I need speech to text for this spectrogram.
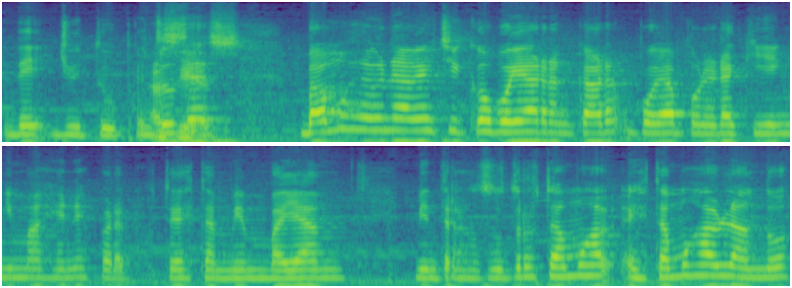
de YouTube. Entonces, es. vamos de una vez, chicos. Voy a arrancar, voy a poner aquí en imágenes para que ustedes también vayan, mientras nosotros estamos, estamos hablando,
